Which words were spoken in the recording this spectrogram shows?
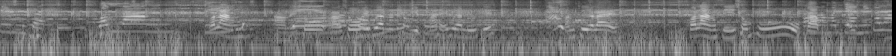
ติมกับวันลังฝรั่งอ่าในโชว์อ่าโชว์ให้เพื่อนดูได้หยิบมาให้เพื่อนดูสิ มันคืออะไร ฝรั่งสีชมพูกับ เอามาเจนนี้ก็ได้อ๋อ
